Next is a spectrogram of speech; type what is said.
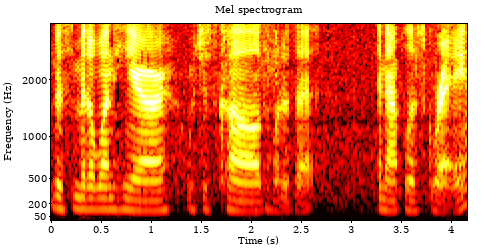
This middle one here, which is called, what is it? Annapolis Gray.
